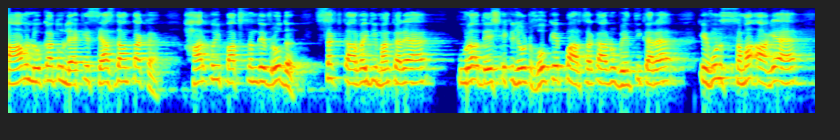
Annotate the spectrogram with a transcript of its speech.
ਆਮ ਲੋਕਾਂ ਤੋਂ ਲੈ ਕੇ ਸਿਆਸਤਦਾਨ ਤੱਕ ਹਰ ਕੋਈ ਪਾਕਿਸਤਾਨ ਦੇ ਵਿਰੁੱਧ ਸਖਤ ਕਾਰਵਾਈ ਦੀ ਮੰਗ ਕਰ ਰਿਹਾ ਹੈ। ਪੂਰਾ ਦੇਸ਼ ਇਕਜੁੱਟ ਹੋ ਕੇ ਭਾਰਤ ਸਰਕਾਰ ਨੂੰ ਬੇਨਤੀ ਕਰ ਰਿਹਾ ਹੈ ਕਿ ਹੁਣ ਸਮਾਂ ਆ ਗਿਆ ਹੈ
